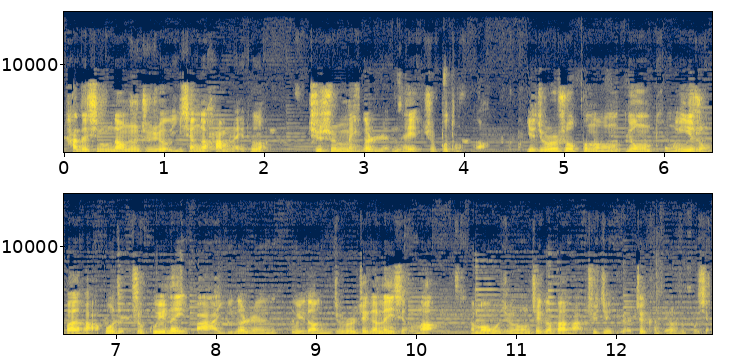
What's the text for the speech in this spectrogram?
他的心目当中只是有一千个哈姆雷特，其实每个人他也是不同的。也就是说，不能用同一种办法或者是归类，把一个人归到你就是这个类型的，那么我就用这个办法去解决，这肯定是不行。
